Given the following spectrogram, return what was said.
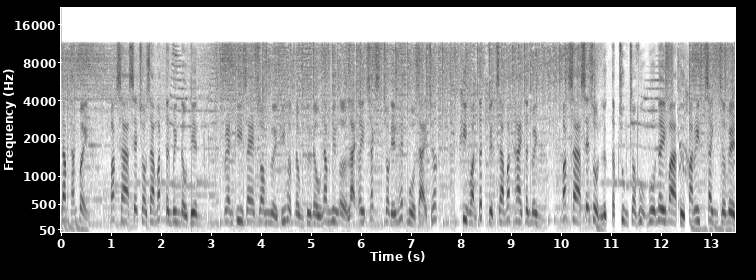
5 tháng 7, Barca sẽ cho ra mắt tân binh đầu tiên. Frenkie de Jong người ký hợp đồng từ đầu năm nhưng ở lại Ajax cho đến hết mùa giải trước. Khi hoàn tất việc ra mắt hai tân binh, Barca sẽ dồn lực tập trung cho vụ mua Neymar từ Paris Saint-Germain.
